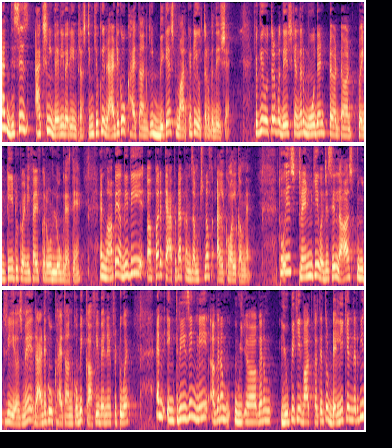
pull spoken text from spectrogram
And this is actually very very interesting क्योंकि रेडिको खायतान की बिगेस्ट मार्केट ही उत्तर प्रदेश है। क्योंकि उत्तर प्रदेश के अंदर more than twenty to twenty five crore लोग रहते हैं। एंड वहाँ पे अभी भी per capita consumption of alcohol कम है। तो इस ट्रेंड की वजह से लास्ट टू थ्री इयर्स में रेडिको खायतान को भी काफ़ी बेनिफिट हुआ है। एंड इंक्रीजिंगली अगर हम अगर हम यूपी की बात करते हैं तो दिल्ली के अंदर भी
